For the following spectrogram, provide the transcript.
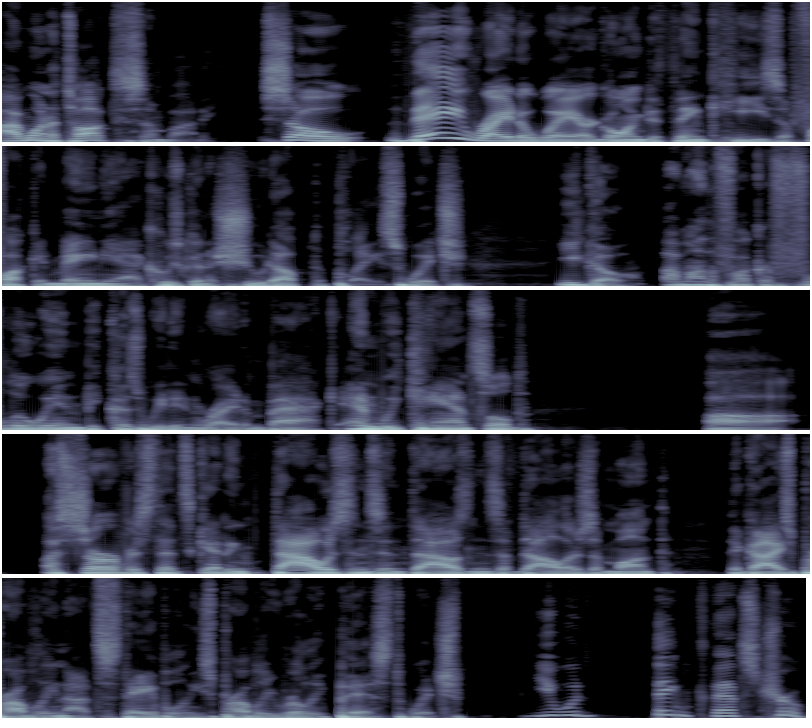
I want to talk to somebody. So they right away are going to think he's a fucking maniac who's going to shoot up the place, which you'd go, a motherfucker flew in because we didn't write him back and we canceled uh, a service that's getting thousands and thousands of dollars a month. The guy's probably not stable and he's probably really pissed, which you would think that's true.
